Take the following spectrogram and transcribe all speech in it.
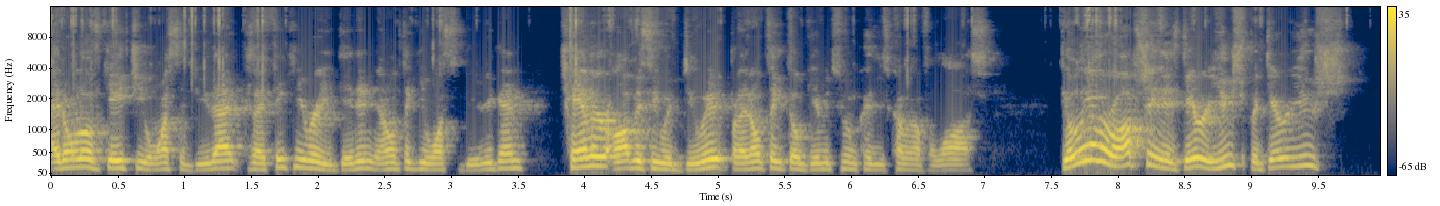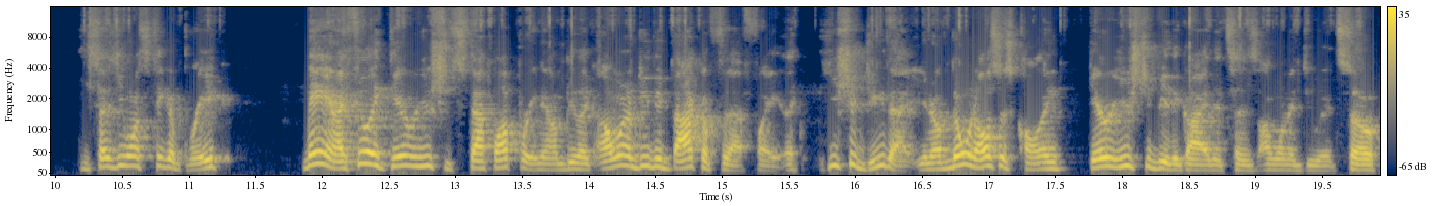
I don't know if Gaethje wants to do that because I think he already did it. And I don't think he wants to do it again. Chandler obviously would do it, but I don't think they'll give it to him because he's coming off a loss. The only other option is Dariush, but Dariush, he says he wants to take a break. Man, I feel like Dariush should step up right now and be like, I want to do the backup for that fight. Like he should do that. You know, if no one else is calling, Dariush should be the guy that says I want to do it. So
